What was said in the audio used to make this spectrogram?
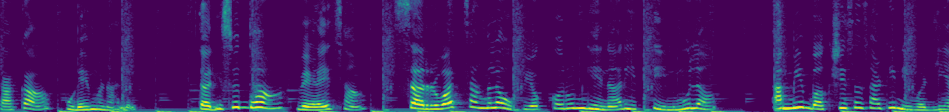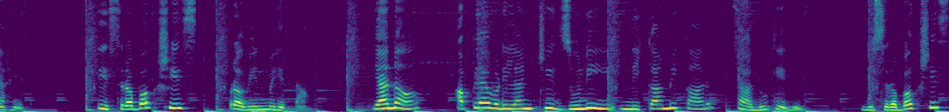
काका पुढे म्हणाले तरीसुद्धा वेळेचा सर्वात चांगला उपयोग करून घेणारी तीन मुलं आम्ही बक्षिसासाठी निवडली आहेत. तिसरं बक्षीस प्रवीण मेहता. यानं आपल्या वडिलांची जुनी निकामी कार चालू केली. दुसरं बक्षीस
